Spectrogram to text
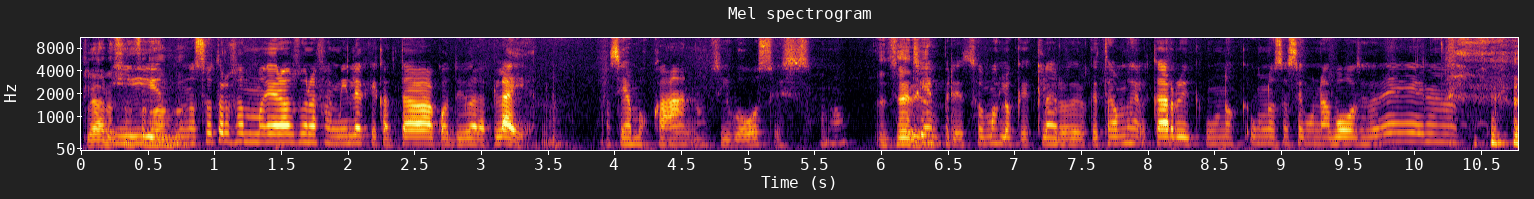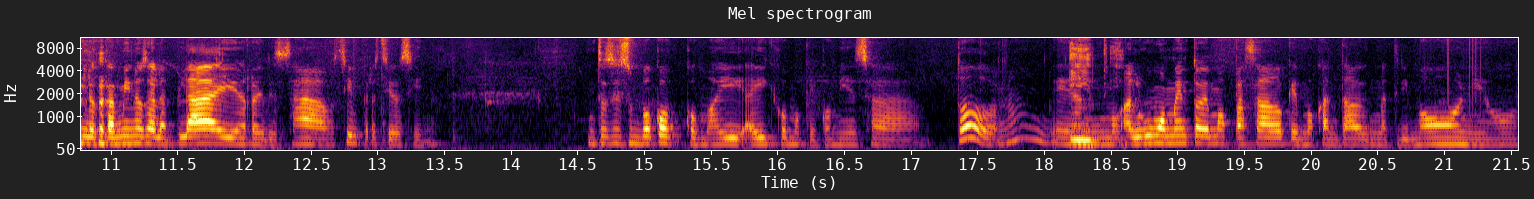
Claro, San y Fernando. nosotros somos, éramos una familia que cantaba cuando iba a la playa, ¿no? Hacíamos canos y voces, ¿no? ¿En serio? Siempre, somos los que, claro, de los que estábamos en el carro y unos, unos hacen una voz, eh, en los caminos a la playa, regresados, siempre ha sido así, ¿no? Entonces un poco como ahí, ahí como que comienza todo, ¿no? En Y- algún- momento hemos pasado que hemos cantado en matrimonio.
